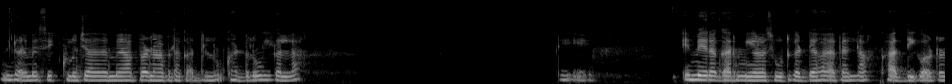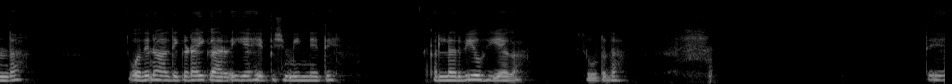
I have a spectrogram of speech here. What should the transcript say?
ਵੀ ਨਾਲ ਮੈਂ ਸਿੱਖ ਲੂੰ, ਚੱਲ ਮੈਂ ਆਪਣਾ ਆਪ ਦਾ ਕੱਢ ਲੂੰ, ਕੱਢ ਲੂੰਗੀ ਇਕੱਲਾ। ਤੇ ਇਹ ਮੇਰਾ ਗਰਮੀ ਵਾਲਾ ਸੂਟ ਕੱਢਿਆ ਹੋਇਆ ਪਹਿਲਾਂ, ਖਾਦੀ ਕਾਟਨ ਦਾ। ਉਹਦੇ ਨਾਲ ਦੀ ਕਢਾਈ ਕਰ ਰਹੀ ਹੈ ਇਹ ਪਸ਼ਮੀਨੇ ਤੇ। ਕਲਰ ਵੀ ਉਹੀ ਹੈਗਾ ਸੂਟ ਦਾ। ਤੇ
